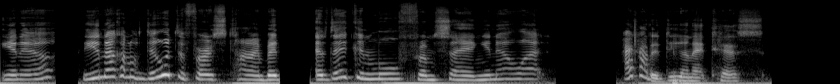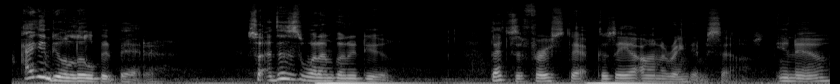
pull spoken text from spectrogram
You know, you're not going to do it the first time, but if they can move from saying, you know what, I got a D on that test, I can do a little bit better. So uh, this is what I'm going to do. That's the first step because they are honoring themselves, you know?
